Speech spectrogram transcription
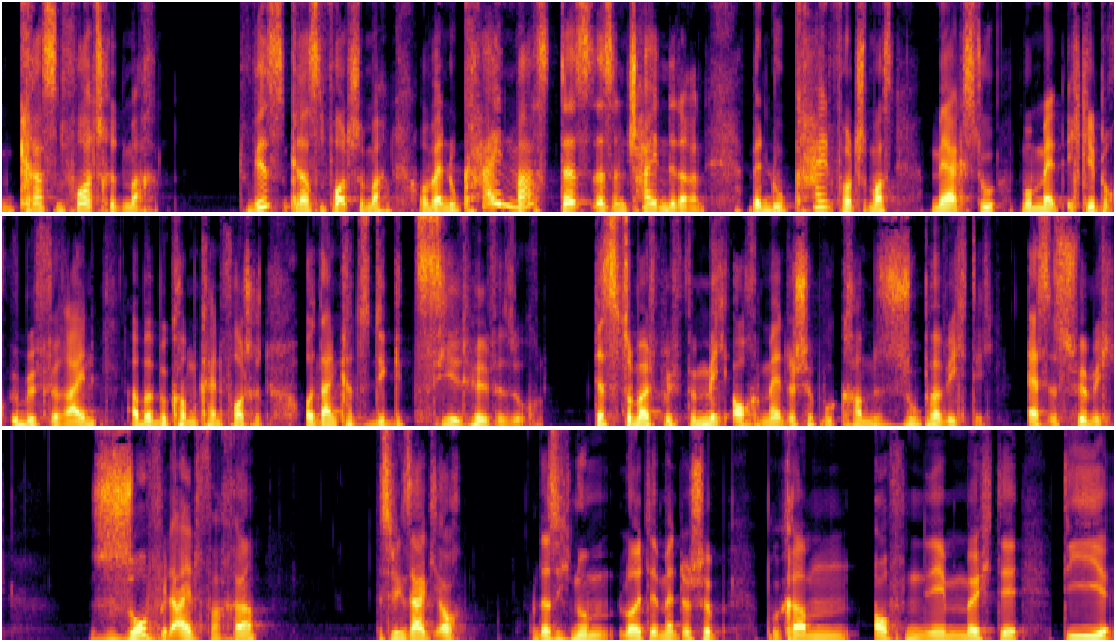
einen krassen Fortschritt machen. Du wirst einen krassen Fortschritt machen. Und wenn du keinen machst, das ist das Entscheidende daran. Wenn du keinen Fortschritt machst, merkst du, Moment, ich gebe doch übel für rein, aber bekomme keinen Fortschritt. Und dann kannst du dir gezielt Hilfe suchen. Das ist zum Beispiel für mich auch im Mentorship-Programm super wichtig. Es ist für mich so viel einfacher. Deswegen sage ich auch, dass ich nur Leute im Mentorship-Programm aufnehmen möchte, die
